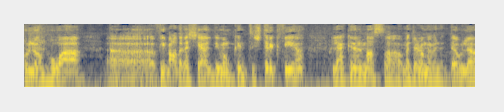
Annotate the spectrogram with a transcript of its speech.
كلهم هواة. آه، في بعض الأشياء اللي ممكن تشترك فيها لكن المنصة مدعومة من الدولة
